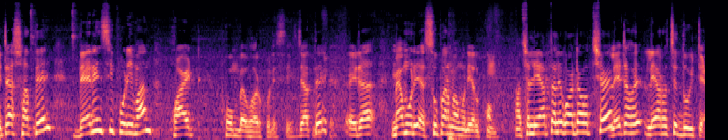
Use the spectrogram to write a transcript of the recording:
এটার সাথে দেড় ইঞ্চি পরিমাণ হোয়াইট ফোম ব্যবহার করেছি যাতে এটা মেমোরিয়াল সুপার মেমোরিয়াল ফোম আচ্ছা লেয়ার তাহলে কয়টা হচ্ছে? লেটা লেয়ার হচ্ছে দুইটা।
